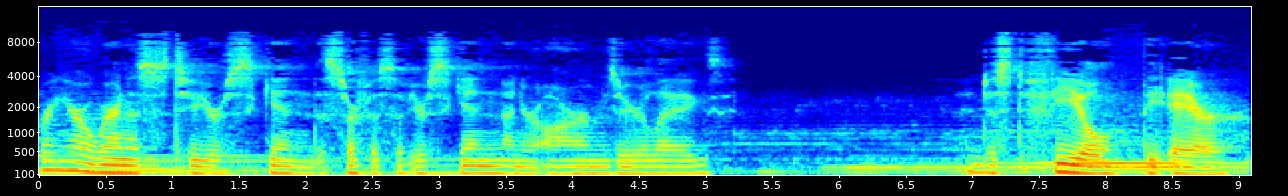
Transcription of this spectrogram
Bring your awareness to your skin, the surface of your skin on your arms or your legs. And just feel the air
